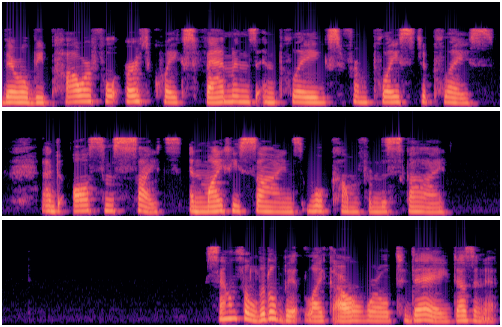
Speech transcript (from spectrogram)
There will be powerful earthquakes, famines, and plagues from place to place, and awesome sights and mighty signs will come from the sky. Sounds a little bit like our world today, doesn't it?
